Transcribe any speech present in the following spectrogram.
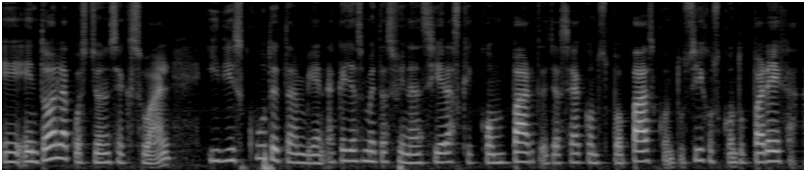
eh, en toda la cuestión sexual y discute también aquellas metas financieras que compartes, ya sea con tus papás, con tus hijos, con tu pareja.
